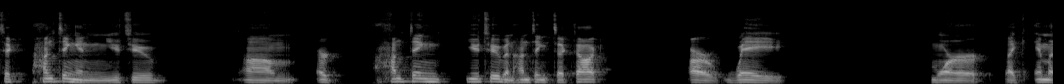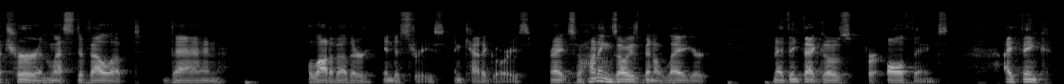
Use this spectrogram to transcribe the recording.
Tick hunting and YouTube, um, or hunting YouTube and hunting TikTok are way more like immature and less developed than a lot of other industries and categories, right? So hunting's always been a laggard. And I think that goes for all things. I think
